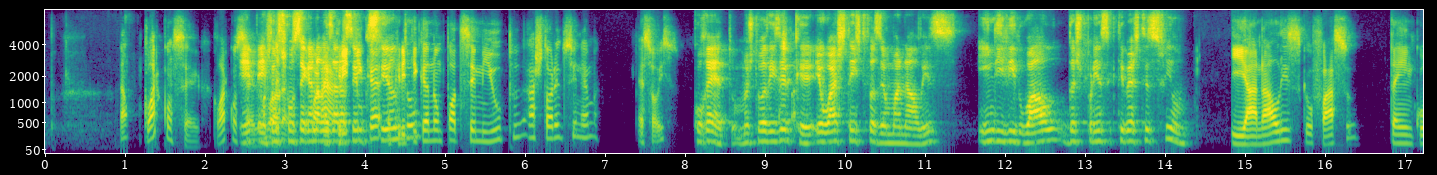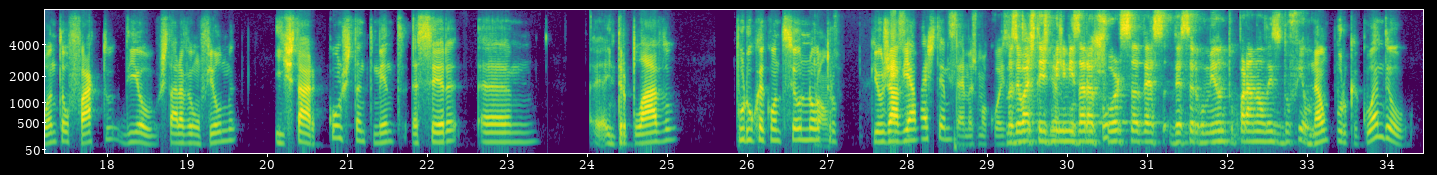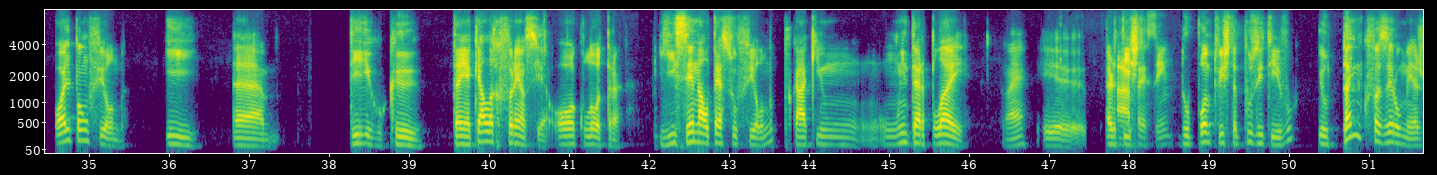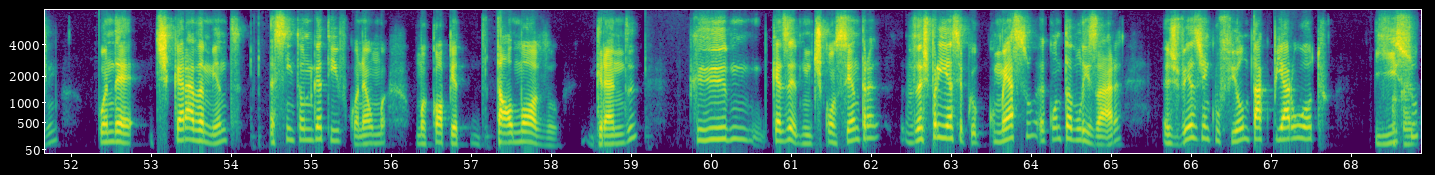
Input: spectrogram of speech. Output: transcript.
Não, claro que consegue. Claro que consegue. então se consegue analisar a crítica, 100%. a crítica não pode ser miúpe à história do cinema. É só isso. Correto, mas estou a dizer que eu acho que tens de fazer uma análise individual da experiência que tiveste desse filme. E a análise que eu faço tem em conta o facto de eu estar a ver um filme e estar constantemente a ser eh, interpelado por o que aconteceu noutro, Pronto. que eu já Essa- vi há mais tempo. Isso é a mesma coisa. Mas eu acho que tens de minimizar a força desse, desse argumento para a análise do filme. Não, porque quando eu olho para um filme e hum, digo que tem aquela referência ou aquela outra e isso enaltece o filme, porque há aqui um, um interplay não é? Eh, Ah, artístico é sim. do ponto de vista positivo, eu tenho que fazer o mesmo quando é descaradamente assim tão negativo, quando é uma, uma cópia de tal modo grande que, quer dizer, me desconcentra da experiência, porque eu começo a contabilizar as vezes em que o filme está a copiar o outro. E isso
